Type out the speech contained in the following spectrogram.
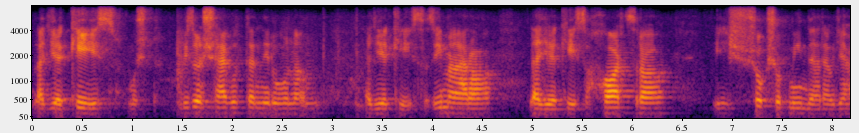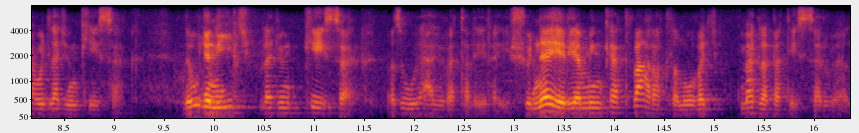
legyél kész most bizonyságot tenni rólam, legyél kész az imára, legyél kész a harcra, és sok-sok mindenre, ugye, hogy legyünk készek. De ugyanígy legyünk készek az Úr eljövetelére is. Hogy ne érjen minket váratlanul, vagy meglepetésszerűen.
